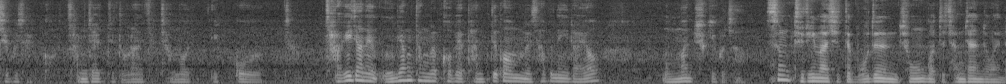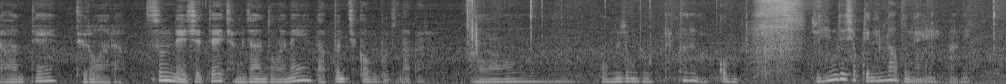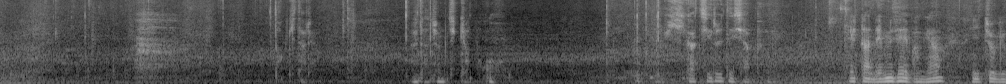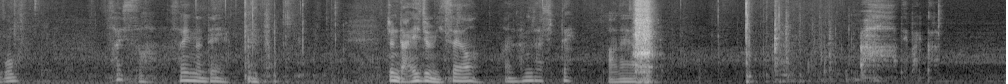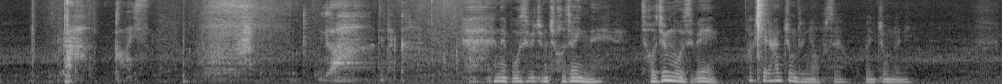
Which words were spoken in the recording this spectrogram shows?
안방 커튼 치고 잘 거. 잠잘 때 노란색 잠옷 입고 자, 자기 전에 음향탕물 컵에 반 뜨거운 물 4분의 1 하여 목만 축이고 자. 숨 들이마실 때 모든 좋은 것들 잠자는 동안에 나한테 들어와라. 숨 내쉴 때 잠자는 동안에 나쁜 찌꺼기 모두 나가라. 어, 어느 정도 패턴을 갖고 좀 힘드셨긴 했나 보네 많이 더 기다려 일단 좀 지켜보고 위가 찌르듯이 아프네 일단 냄새 방향 이쪽이고 서 있어 서 있는데 좀 나이 좀 있어요 한 3, 40대 많아요 아내 발가락 아 가만히 있어 아, 내 발가락. 근데 모습이 좀 젖어 있네. 젖은 모습에 확실히 한쪽 눈이 없어요. 왼쪽 눈이.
